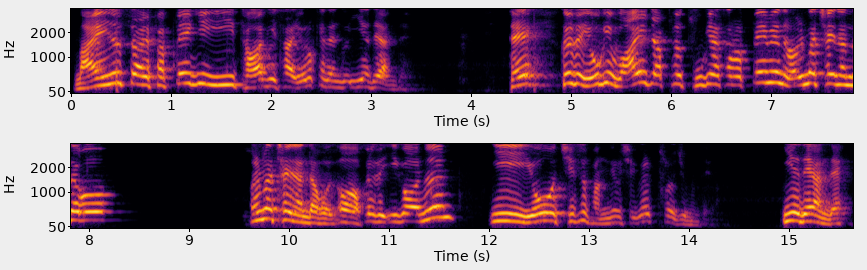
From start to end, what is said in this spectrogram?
마이너스 알파 빼기 2 더하기 4 이렇게 된 거 이해돼 안 돼? 돼? 그래서 여기 y 좌표 두 개 서로 빼면 얼마 차이 난다고? 얼마 차이 난다고? 어, 그래서 이거는 이 요 지수 방정식을 풀어주면 돼요. 이해돼 안 돼?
